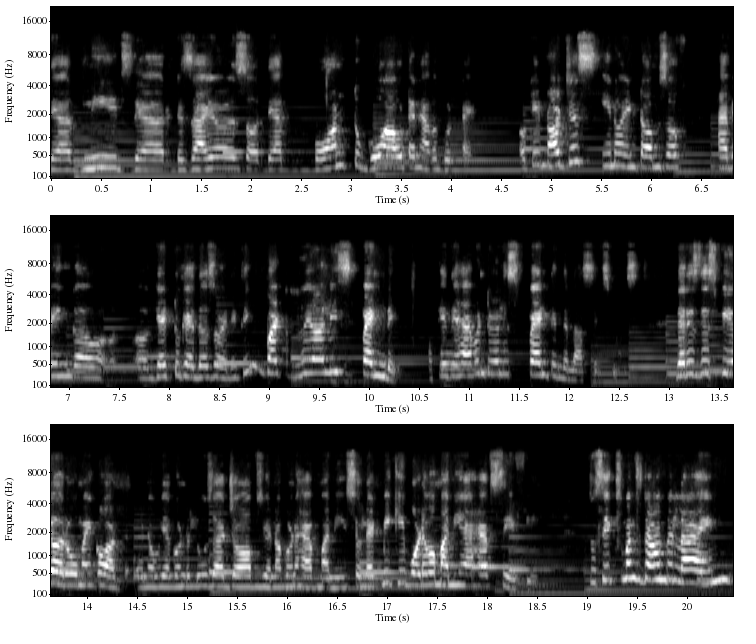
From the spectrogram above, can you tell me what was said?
their needs, their desires, or they are born to go out and have a good time okay not just you know in terms of having uh, uh, get-togethers or anything but really spending okay? They haven't really spent in the last six months. There is this fear oh my god you know we are going to lose our jobs we're not going to have money so let me keep whatever money i have safely. So six months down the line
